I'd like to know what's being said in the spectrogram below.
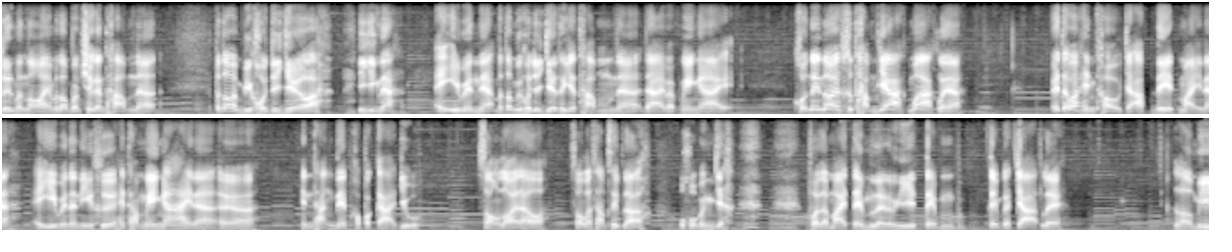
ขึ้นมาน้อยมันต้องแบบช่วยกันทำนะมันต้องแบบมีคนเยอะๆว่ะจริงๆนะไออีเวนต์เนี้ยมันต้องมีคนเยอะๆถึงจะทำนะได้แบบง่าย ๆ คนน้อยๆคือทำยากมากเลยนะเอ้แต่ว่าเห็นเขาจะอัปเดตใหม่นะไออีเวนต์อันนี้คือให้ทำง่ายๆนะเออเห็นทางเดฟเขาประกาศอยู่ 200 แล้วเหรอ230 แล้ว โอ้โหมันเยอะผลไม้เต็มเลยตรงนี้ เต็มเต็มกระจาดเลย เรามี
